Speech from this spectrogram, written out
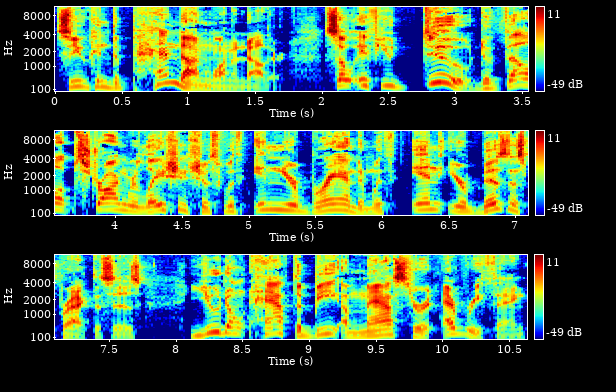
so you can depend on one another. So, if you do develop strong relationships within your brand and within your business practices, you don't have to be a master at everything,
